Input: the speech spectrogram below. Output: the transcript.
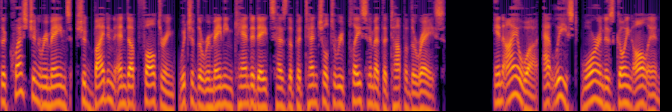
The question remains, should Biden end up faltering, which of the remaining candidates has the potential to replace him at the top of the race? In Iowa, at least, Warren is going all in,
